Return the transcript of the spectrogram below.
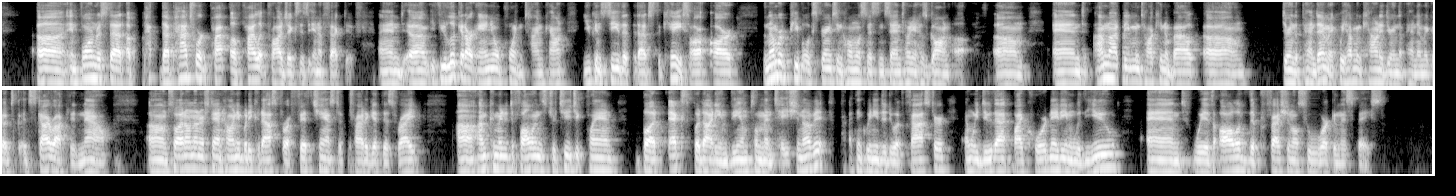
uh, informed us that a, that patchwork of pilot projects is ineffective. And uh, if you look at our annual point in time count, you can see that that's the case. Our, our the number of people experiencing homelessness in San Antonio has gone up. Um, and I'm not even talking about um, during the pandemic. We haven't counted during the pandemic. It's, it's skyrocketed now. Um, so I don't understand how anybody could ask for a fifth chance to try to get this right. Uh, I'm committed to following the strategic plan, but expediting the implementation of it. I think we need to do it faster. And we do that by coordinating with you and with all of the professionals who work in this space.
